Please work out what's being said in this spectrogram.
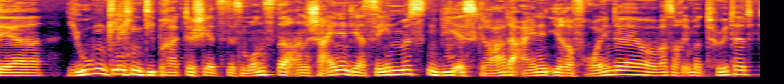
der Jugendlichen, die praktisch jetzt das Monster anscheinend ja sehen müssten, wie es gerade einen ihrer Freunde oder was auch immer tötet,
